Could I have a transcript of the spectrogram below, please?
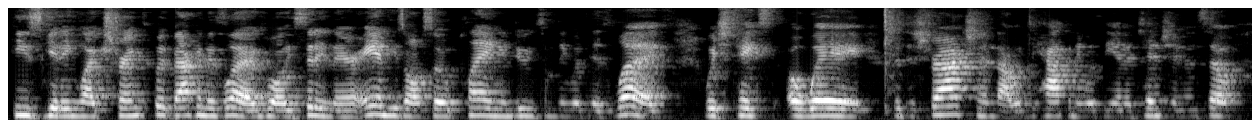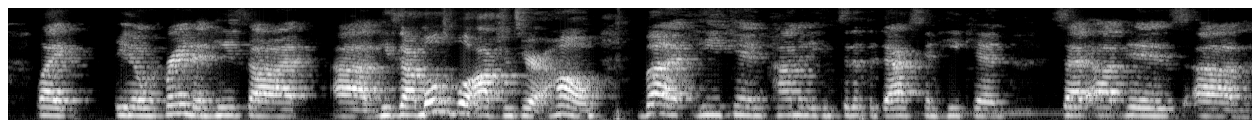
he's getting like strength put back in his legs while he's sitting there, and he's also playing and doing something with his legs, which takes away the distraction that would be happening with the inattention. And so, like you know, with Brandon, he's got um, he's got multiple options here at home, but he can come and he can sit at the desk and he can set up his um,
